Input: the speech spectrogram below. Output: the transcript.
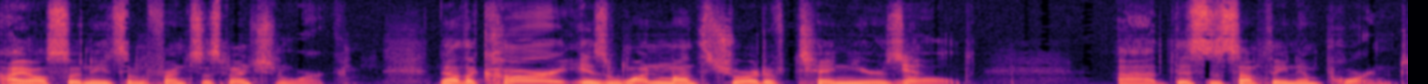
I also need some front suspension work. Now the car is one month short of ten years Yeah. old. Uh, this is something important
